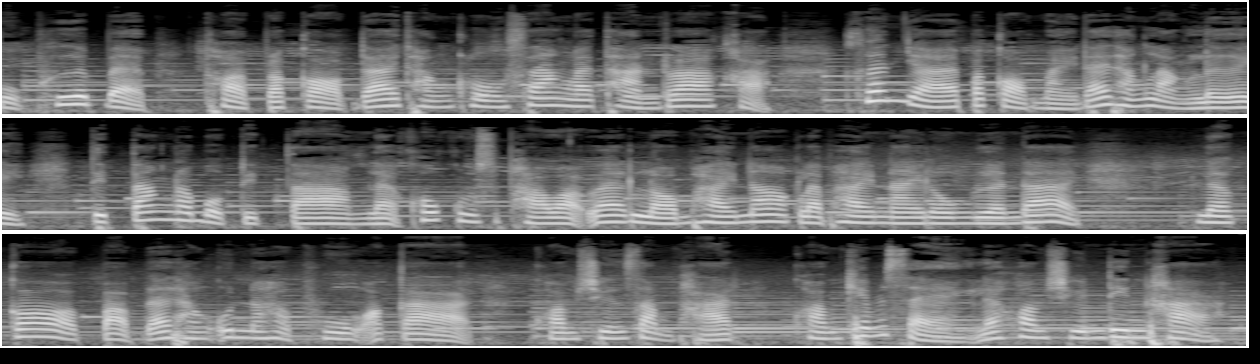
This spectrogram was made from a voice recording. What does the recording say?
ปลูกพืชแบบถอดประกอบได้ทั้งโครงสร้างและฐานรากค่ะ เคลื่อนย้ายประกอบใหม่ได้ทั้งหลังเลย ติดตั้งระบบติดตาม และควบคุมสภาวะแวดล้อมภายนอกและภายในโรงเรือนได้ แล้วก็ปรับได้ทั้งอุณหภูมิอากาศ ความชื้นสัมผัส ความเข้มแสง และความชื้นดินค่ะ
